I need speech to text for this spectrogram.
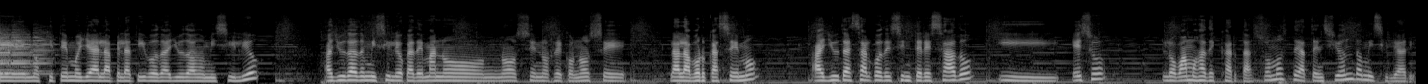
Que nos quitemos ya el apelativo de ayuda a domicilio. Ayuda a domicilio que además no, se nos reconoce la labor que hacemos. Ayuda es algo desinteresado y eso lo vamos a descartar. Somos de atención domiciliaria.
